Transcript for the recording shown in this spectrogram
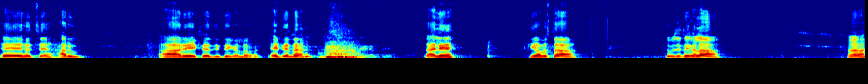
এ হচ্ছে হারু। আর এইটা জিতে গেল। এইটা না? তাইলে, কি অবস্থা? তুমি জিতে গেলা? হ্যাঁ?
